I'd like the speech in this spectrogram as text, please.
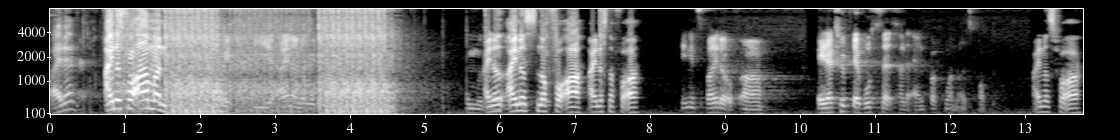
Beide? Eines vor A, Mann! Logik, die einer Logik. Eine, eines noch vor A. Eines noch vor A. Gehen jetzt beide auf A. Ey, der Typ, der wusste es halt einfach, Mann, als ob. Eines vor A.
